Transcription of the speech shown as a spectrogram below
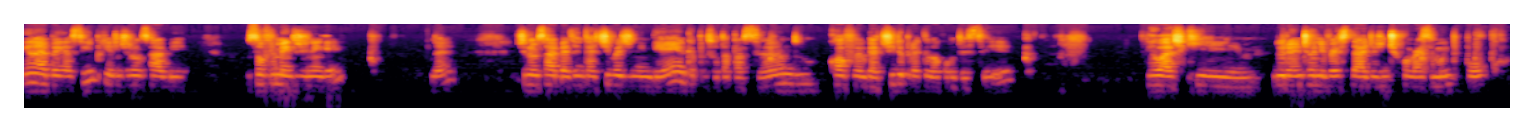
E não é bem assim, porque a gente não sabe o sofrimento de ninguém, né? A gente não sabe a tentativa de ninguém, o que a pessoa está passando, qual foi o gatilho para aquilo acontecer. Eu acho que durante a universidade a gente conversa muito pouco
